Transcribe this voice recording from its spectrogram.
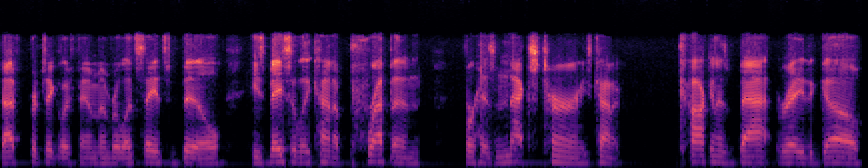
that particular family member, let's say it's Bill, he's basically kind of prepping for his next turn. He's kind of cocking his bat, ready to go.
